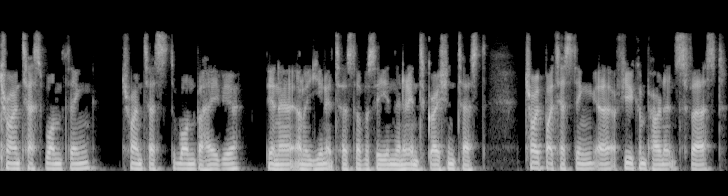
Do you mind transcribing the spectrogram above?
Try and test one thing. Try and test one behavior in a, on a unit test, obviously, and then an integration test. Try by testing a few components first.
